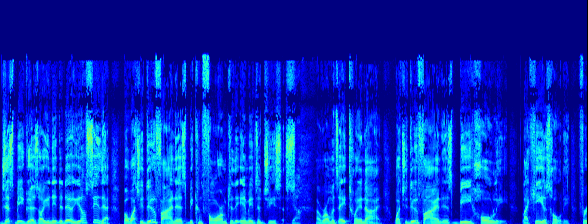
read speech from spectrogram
just be good is all you need to do. You don't see that. But what you do find is be conformed to the image of Jesus. Yeah. Uh, Romans 8, 29. What you do find is be holy like he is holy. 1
